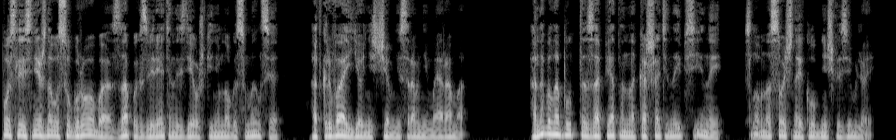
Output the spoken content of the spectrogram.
После снежного сугроба запах зверятины с девушки немного смылся, открывая ее ни с чем не сравнимый аромат. Она была будто запятнана кошатиной псиной, словно сочная клубничка землей.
